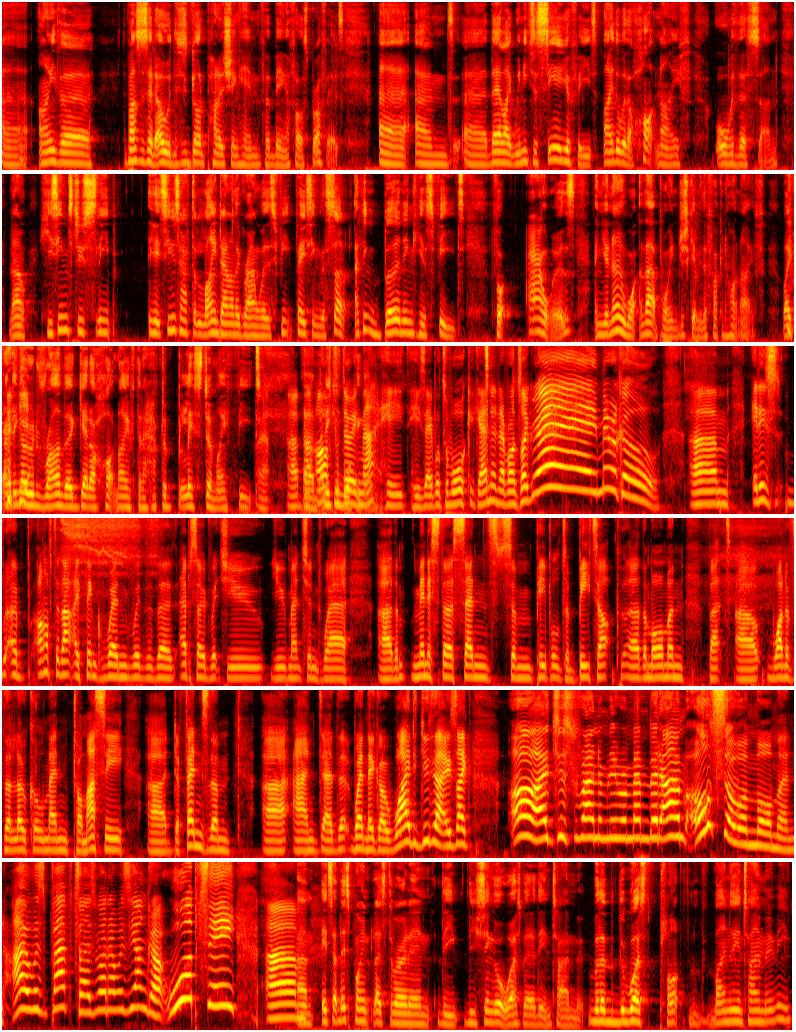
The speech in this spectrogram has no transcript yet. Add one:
uh, either the pastor said, oh, this is God punishing him for being a false prophet, uh, and uh, they're like, we need to see your feet either with a hot knife or with the sun. Now he seems to sleep. He seems to have to lie down on the ground with his feet facing the sun. I think burning his feet for hours. And you know what? At that point, just get me the fucking hot knife. Like I think I would rather get a hot knife than have to blister my feet. Uh, but Um, and he after doing again. that, he he's able to walk again, and everyone's like, "Yay, miracle!" Um, it is uh, after that, I think, when with the episode which you you mentioned, where uh, the minister sends some people to beat up uh, the Mormon, but uh, one of the local men, Tomasi, uh, defends them, uh, and uh, the, when they go, "Why did you do that?" He's like. Oh, I just randomly remembered I'm also a Mormon. I was baptized when I was younger. Whoopsie. Um, Um, it's at this point. Let's throw it in the the single worst bit of the entire movie, the, the worst plot line of the entire movie,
